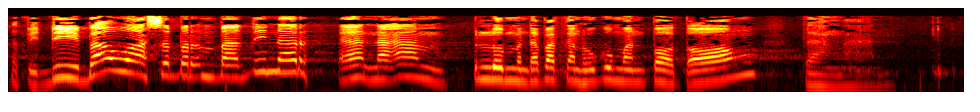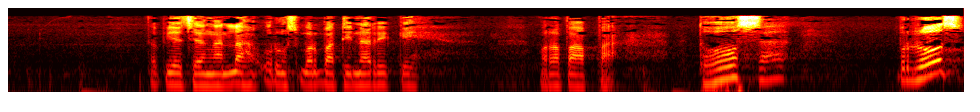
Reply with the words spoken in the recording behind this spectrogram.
lebih di bawah seperempat dinar. Ya naam belum mendapatkan hukuman potong tangan. Tapi ya janganlah urung seperempat dinar iki. Berapa apa dosa. Berdosa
